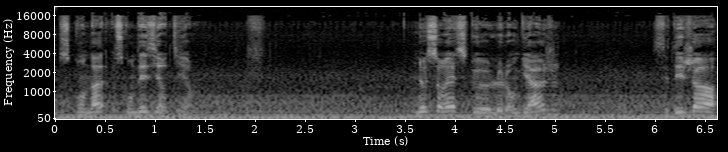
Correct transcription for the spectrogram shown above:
ce qu'on qu'on désire dire. Ne serait-ce que le langage, c'est déjà,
